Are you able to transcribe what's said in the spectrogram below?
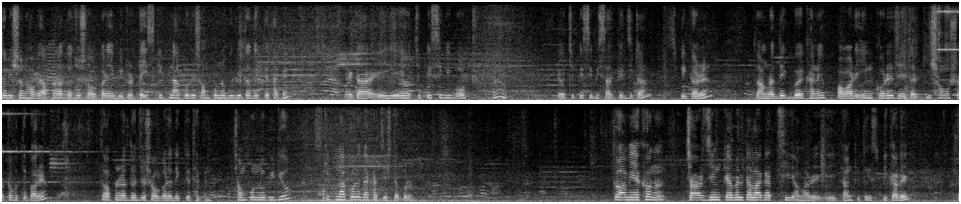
সলিউশন হবে। আপনারা ধৈর্য সহকারে এই ভিডিওটা স্কিপ না করে সম্পূর্ণ ভিডিওটা দেখতে থাকেন। এটা এই হচ্ছে পিসিবি বোর্ড হ্যাঁ? এটা হচ্ছে পিসিবি সার্কিট যেটা স্পিকারের তো আমরা দেখব এখানে পাওয়ার ইন করে যে এটার কি সমস্যাটা হতে পারে। তো আপনারা ধৈর্য সহকারে দেখতে থাকেন। সম্পূর্ণ ভিডিও স্কিপ না করে দেখার চেষ্টা করুন। তো আমি এখন চার্জিং কেবলটা লাগাচ্ছি আমার এই কাঙ্ক্ষিত স্পিকারে তো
